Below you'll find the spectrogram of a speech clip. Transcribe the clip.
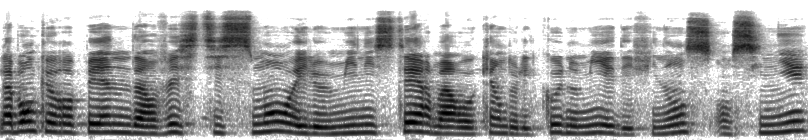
La Banque européenne d'investissement et le ministère marocain de l'économie et des finances ont signé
